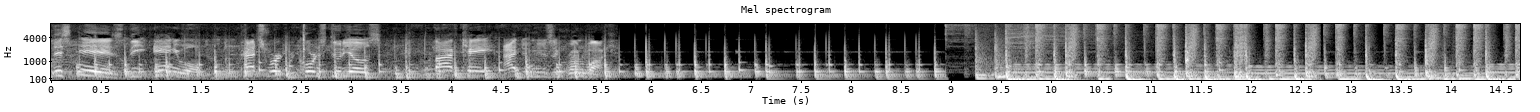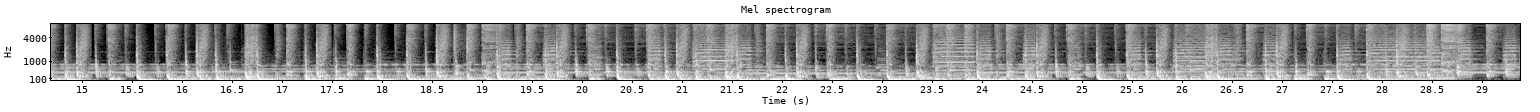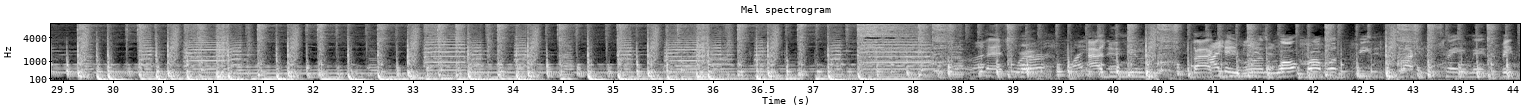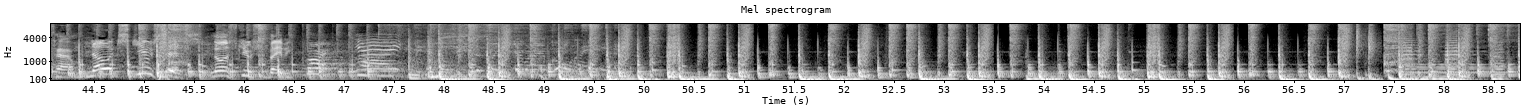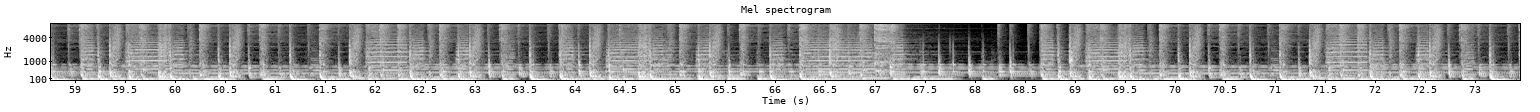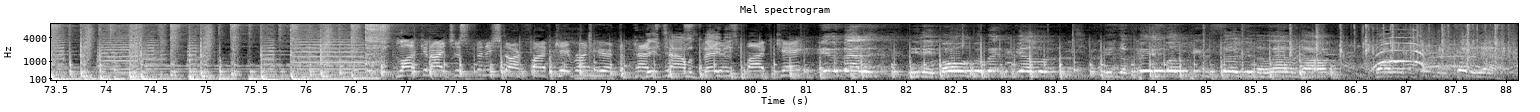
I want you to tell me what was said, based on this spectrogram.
This is the annual Patchwork Recording Studios 5K I Do Music Run Walk. I do music, 5K run, walk, Bravo Speed, Rock Entertainment, big time. No excuses. No excuses, baby. Block and I just finished our 5K run here at the Patchwork timers, baby. Studios 5K. Anybody need their bones put back together? He's the best orthopedic surgeon in Atlanta, dog. Bravo, tell y'all.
